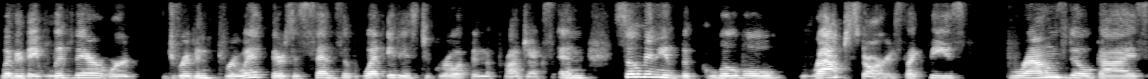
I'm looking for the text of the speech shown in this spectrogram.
whether they've lived there or driven through it. There's a sense of what it is to grow up in the projects. And so many of the global rap stars, like these Brownsville guys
